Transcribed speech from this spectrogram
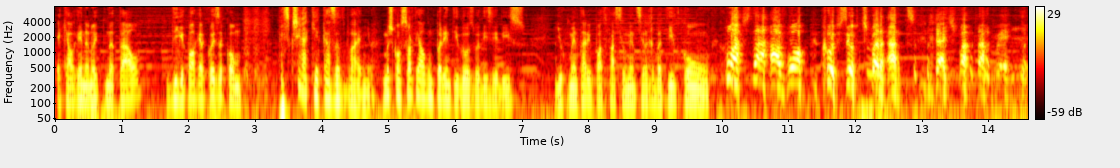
é que alguém na noite de Natal diga qualquer coisa como Parece que cheira aqui a casa de banho. Mas com sorte é algum parente idoso a dizer isso e o comentário pode facilmente ser rebatido com um Lá está a avó com os seus disparates. Raspata a velha.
